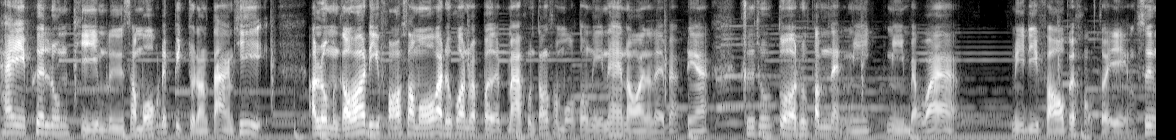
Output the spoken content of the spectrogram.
ให้เพื่อนร่วมทีมหรือ smoke ได้ปิดจุดต่างๆ ที่อารมณ์เหมือนกับว่า default smoke อะทุกคนมาเปิดมาคุณต้อง smoke ตรงนี้แน่นอนอะไรแบบเนี้ยคือทุกตัวทุกตำแหน่งมีมีแบบว่ามี default เป็นของตัวเอง ซึ่ง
